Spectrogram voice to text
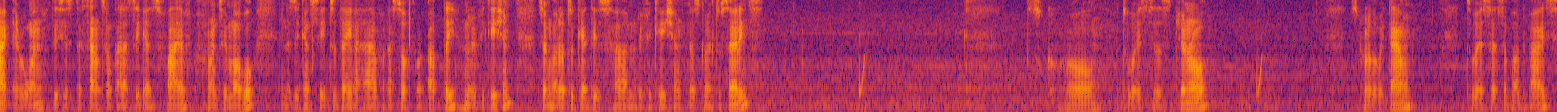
Hi everyone, this is the Samsung Galaxy S5 from T-Mobile and as you can see today I have a software update notification. So in order to get this uh, notification let's go into settings. Scroll to where it says general. Scroll all the way down to where it says about device.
